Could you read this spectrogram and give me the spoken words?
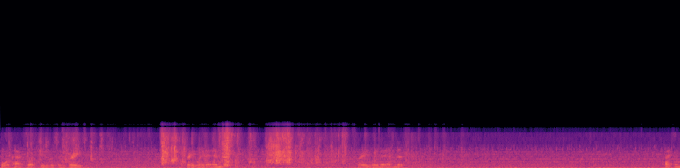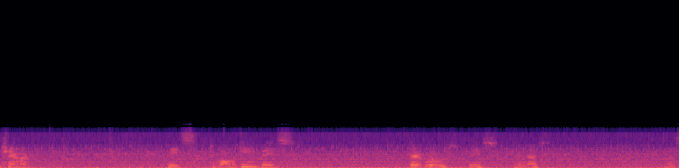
four packs left too. This is great. Great way to end it. Great way to end it. Tyson Chandler. Base. JaVale McGee, base. Derrick Rose, base. Very nice. Nice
